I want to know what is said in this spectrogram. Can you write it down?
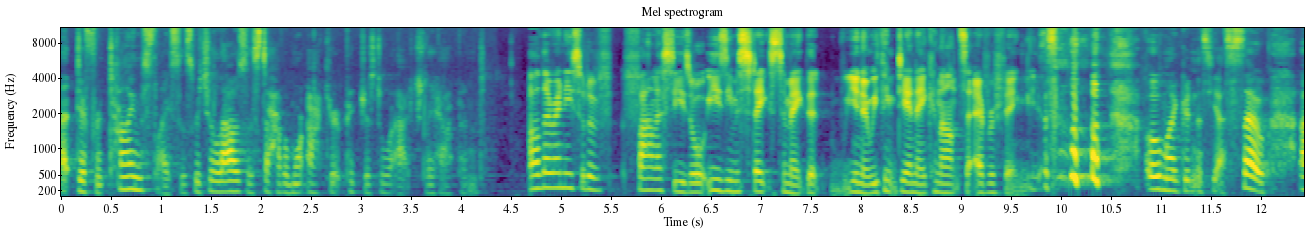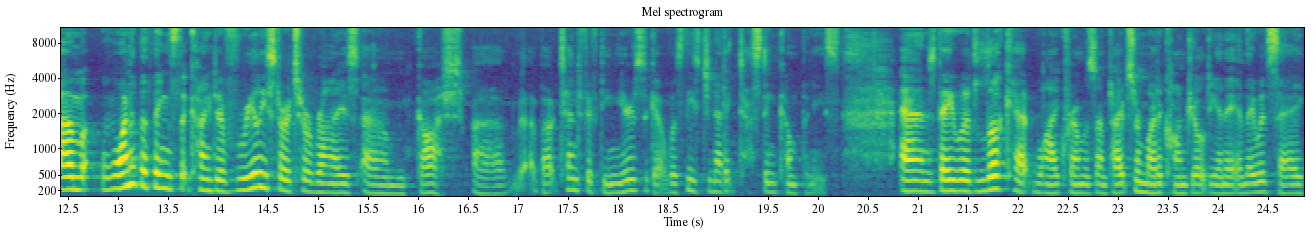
at different time slices, which allows us to have a more accurate picture as to what actually happened are there any sort of fallacies or easy mistakes to make that you know we think DNA can answer everything? Yes. oh my goodness, yes. So um, one of the things that kind of really started to arise, um, gosh, uh, about 10 to 15 years ago, was these genetic testing companies and they would look at Y chromosome types or mitochondrial DNA, and they would say,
